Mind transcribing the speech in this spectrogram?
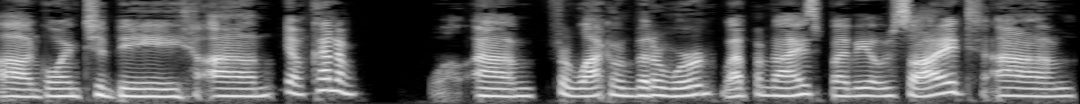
uh, going to be, um, you know, kind of, um, for lack of a better word, weaponized by the other side. Um,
